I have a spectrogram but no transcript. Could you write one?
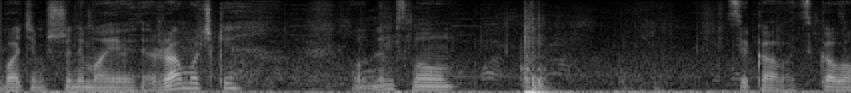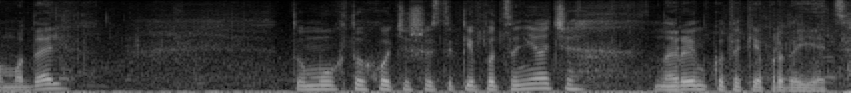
Бачимо, що немає рамочки. Одним словом, цікава, цікава модель. Тому хто хоче щось таке пацаняче, на ринку таке продається.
